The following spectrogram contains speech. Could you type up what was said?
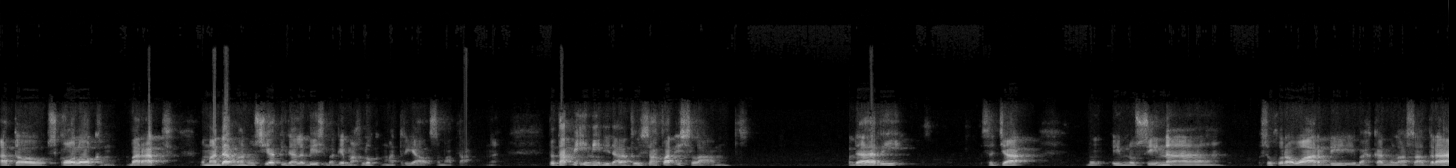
atau psikolog barat memandang manusia tidak lebih sebagai makhluk material semata. Nah, tetapi ini di dalam filsafat Islam dari sejak Ibn Sina, Suhrawardi, bahkan Mullah Sadra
